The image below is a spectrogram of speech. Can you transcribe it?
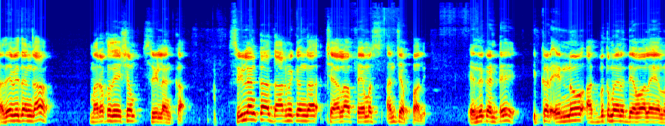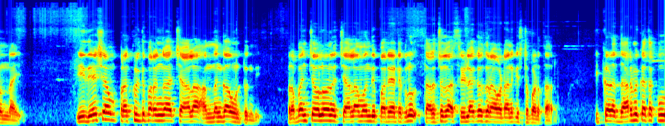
అదేవిధంగా మరొక దేశం శ్రీలంక. శ్రీలంక ధార్మికంగా చాలా ఫేమస్ అని చెప్పాలి. ఎందుకంటే ఇక్కడ ఎన్నో అద్భుతమైన దేవాలయాలు ఉన్నాయి ఈ దేశం ప్రకృతి పరంగా చాలా అందంగా ఉంటుంది. ప్రపంచంలోని చాలామంది పర్యాటకులు తరచుగా శ్రీలంకకు రావడానికి ఇష్టపడతారు. ఇక్కడ ధార్మికతకు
